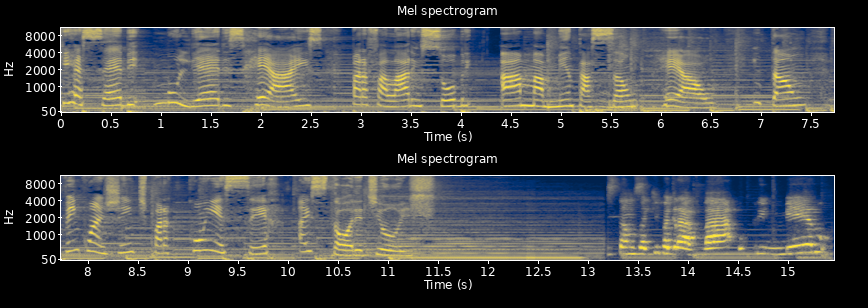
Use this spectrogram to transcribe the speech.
que recebe mulheres reais para falarem sobre amamentação real. Então, vem com a gente para conhecer a história de hoje. Estamos aqui para gravar o primeiro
